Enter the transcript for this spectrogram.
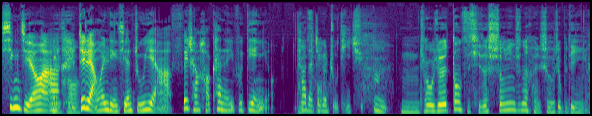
星爵嘛啊，这两位领衔主演啊，非常好看的一部电影。它的这个主题曲，嗯嗯，其实我觉得邓紫棋的声音真的很适合这部电影啊。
